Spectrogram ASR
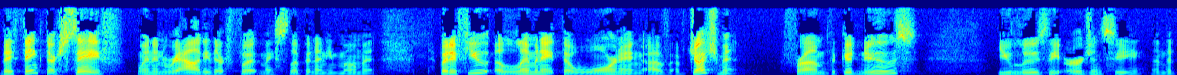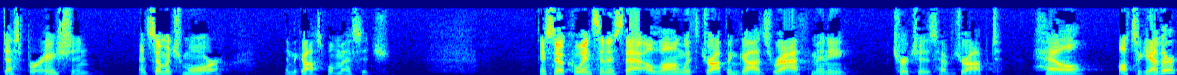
They think they're safe when in reality their foot may slip at any moment. But if you eliminate the warning of, of judgment from the good news, you lose the urgency and the desperation and so much more in the gospel message. It's no coincidence that along with dropping God's wrath, many churches have dropped hell altogether.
